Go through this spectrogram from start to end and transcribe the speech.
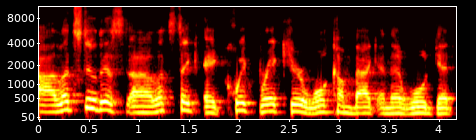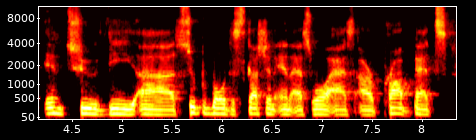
Uh, let's do this. Uh, let's take a quick break here. We'll come back and then we'll get into the uh, Super Bowl discussion and as well as our prop bets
